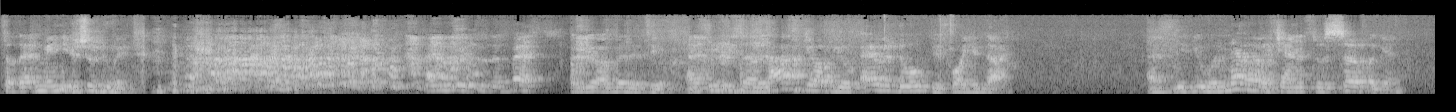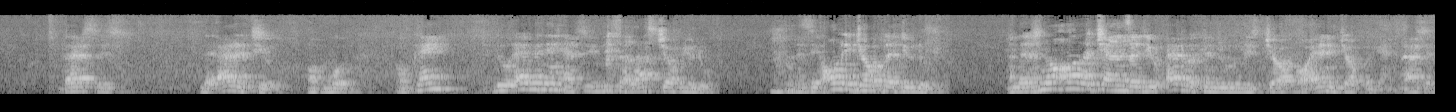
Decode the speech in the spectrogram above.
so that means you should do it. and do it to the best of your ability, as if it's the last job you ever do before you die. And if you will never have a chance to serve again. That is the attitude of work. Okay? Do everything as if this is the last job you do. It's the only job that you do. And there's no other chance that you ever can do this job or any job again. That's it.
